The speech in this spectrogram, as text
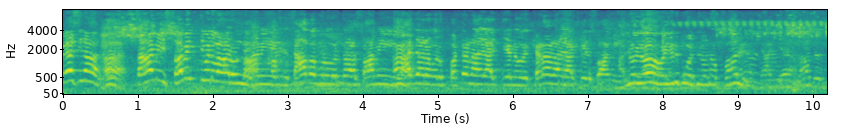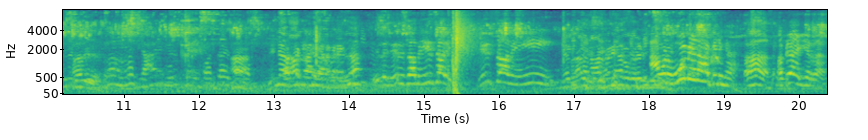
பேசினார். சாமி சபித்து விடுவார் எனக்கு சாபம் கொடுக்கிறா சுவாமி ராஜார ஒரு பொட்ட நாய் ஒரு கிண நாய் ஆக்கியது சுவாமி. ஐயோ அவன் இடுப்பு இல்ல இருசாமி இருசாமி இருசாமி அவனை ஊமையில ஆக்கிடுங்க அப்படியே ஆக்கிடுறேன்.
